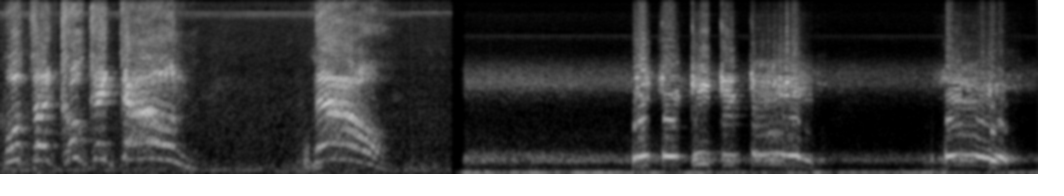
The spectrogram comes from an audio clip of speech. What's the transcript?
Put that cookie down! Now! Put that cookie down! Now!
